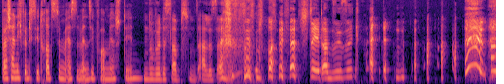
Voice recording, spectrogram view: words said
Wahrscheinlich würde ich sie trotzdem essen, wenn sie vor mir stehen. Du würdest absolut alles essen, was steht an Süßigkeiten. Das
